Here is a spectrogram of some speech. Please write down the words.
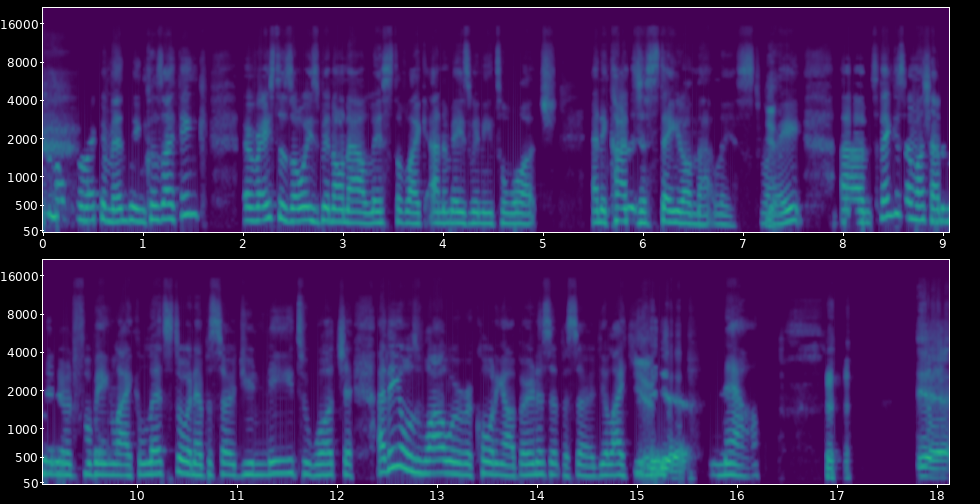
so much for recommending because I think Erased has always been on our list of like animes we need to watch. And it kind of just stayed on that list, Yeah. right? Um, so thank you so much, Anime Nerd, for being like, let's do an episode. You need to watch it. I think it was while we were recording our bonus episode. You're like, you Yeah. need yeah. it now. Yeah,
